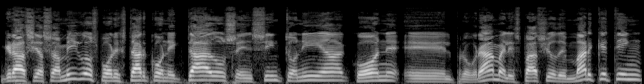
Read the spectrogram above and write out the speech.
Gracias amigos por estar conectados en sintonía con eh, el programa, el espacio de marketing,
